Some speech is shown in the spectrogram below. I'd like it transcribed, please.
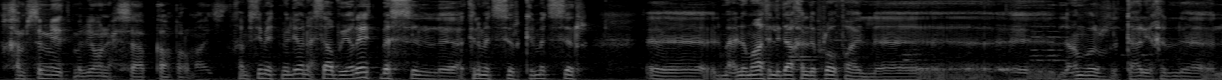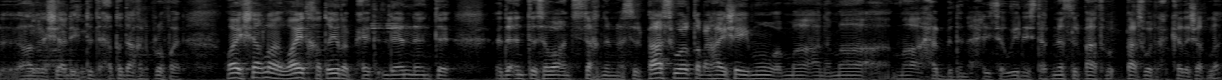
500 مليون حساب compromised 500 مليون حساب ويا ريت بس كلمة السر. كلمة السر المعلومات اللي داخل ال profile آه، آه، العمر التاريخ هذه الأشياء اللي تحطها داخل ال profile. وهي شغله وايد خطيرة بحيث لأن أنت إذا أنت سواء تستخدم نفس ال password طبعا هاي شيء مو ما أنا ما ما أحب ان أحد يسويه يستخدم نفس ال password حق كذا شغلة.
